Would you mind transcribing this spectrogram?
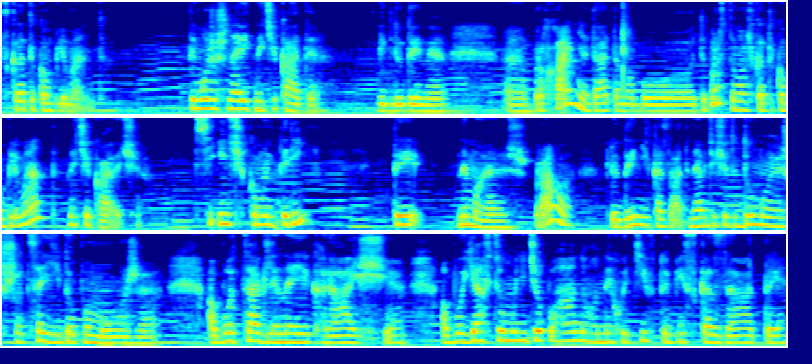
сказати комплімент. Ти можеш навіть не чекати від людини е, прохання, да, там, або ти просто можеш сказати комплімент, не чекаючи. Всі інші коментарі ти не маєш права людині казати, навіть якщо ти думаєш, що це їй допоможе, або так для неї краще, або я в цьому нічого поганого не хотів тобі сказати.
